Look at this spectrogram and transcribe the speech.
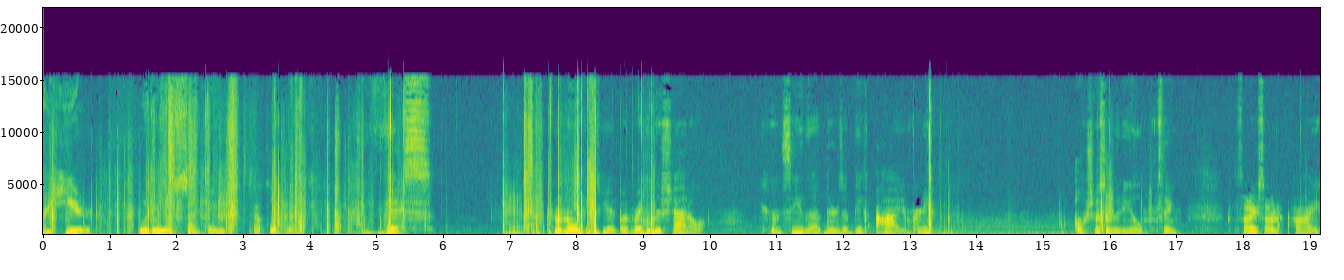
Over here where there was something that looked like this. I don't know if you see it, but right in the shadow, you can see that there's a big eye. I'm pretty... Oh, it's just a video thing. I thought I saw an eye.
